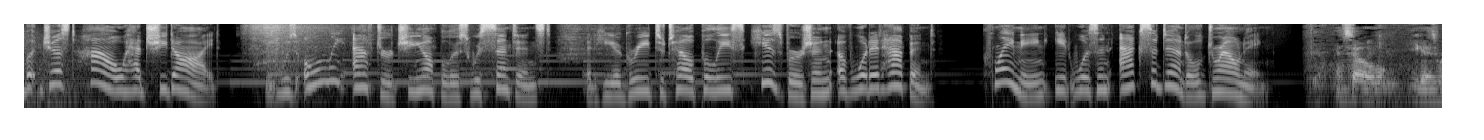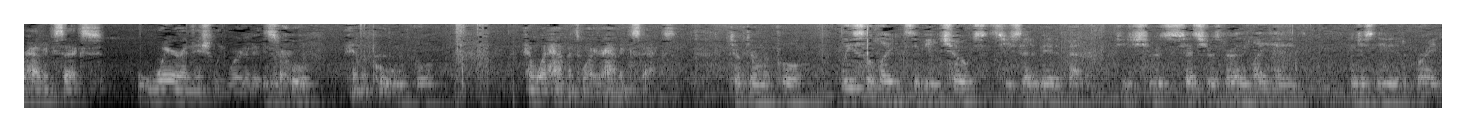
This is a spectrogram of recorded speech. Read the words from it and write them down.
but just how had she died? It was only after Chiapulis was sentenced that he agreed to tell police his version of what had happened, claiming it was an accidental drowning. And so you guys were having sex where initially? Where did it start? pool. In the pool. In the pool. And what happens while you're having sex? Choked her in the pool. Leisha liked to be choked. She said it made it better. She, she was said she was very lightheaded and just needed a break.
